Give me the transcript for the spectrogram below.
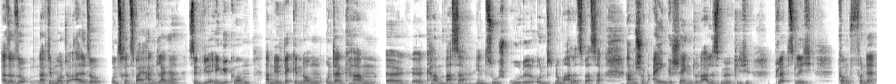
Also so nach dem Motto, also, unsere zwei Handlanger sind wieder hingekommen, haben den weggenommen und dann kam, äh, äh, kam Wasser hinzu, Sprudel und normales Wasser. Haben schon eingeschenkt und alles mögliche. Plötzlich kommt von der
